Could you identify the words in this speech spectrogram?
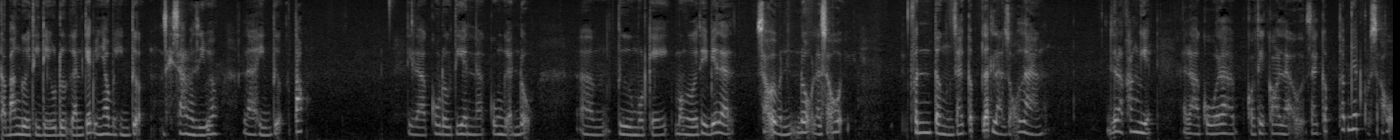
Cả ba người thì đều được gắn kết với nhau bởi hình tượng. Giải sao là gì biết không? Là hình tượng tóc thì là cô đầu tiên là cô người ấn độ. Um, từ một cái mọi người có thể biết là xã hội ấn độ là xã hội phân tầng giai cấp rất là rõ ràng rất là khắc nghiệt. Hay là cô là có thể coi là ở giai cấp thấp nhất của xã hội.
